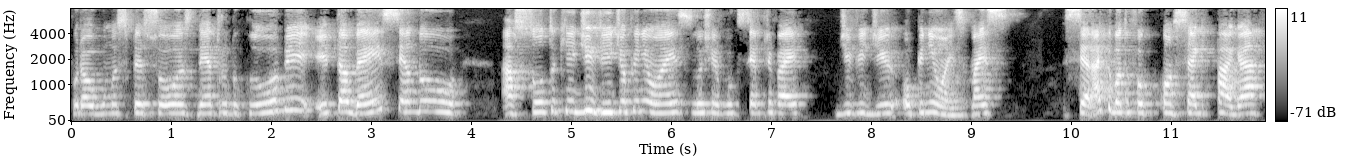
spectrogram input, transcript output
por algumas pessoas dentro do clube e também sendo assunto que divide opiniões. Luxemburgo sempre vai dividir opiniões. Mas será que o Botafogo consegue pagar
